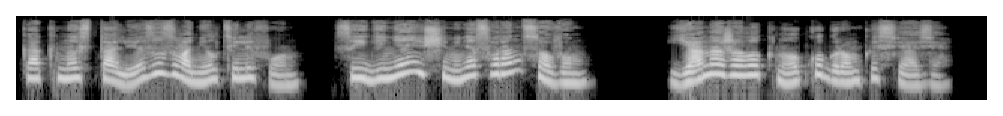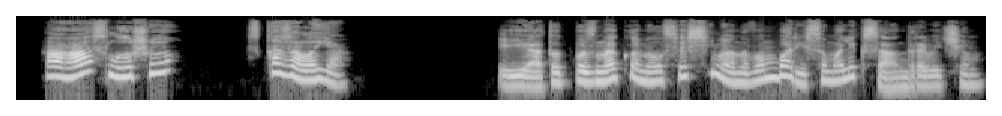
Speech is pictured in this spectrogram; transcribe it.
как на столе зазвонил телефон, соединяющий меня с Воронцовым. Я нажала кнопку громкой связи. «Ага, слушаю», — сказала я. «Я тут познакомился с Семеновым Борисом Александровичем».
